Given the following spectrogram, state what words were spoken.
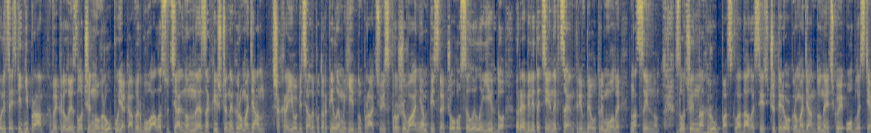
Поліцейські Дніпра викрили злочинну групу, яка вербувала соціально незахищених громадян. Шахраї обіцяли потерпілим гідну працю із проживанням, після чого селили їх до реабілітаційних центрів, де утримували насильно. Злочинна група складалася із чотирьох громадян Донецької області.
